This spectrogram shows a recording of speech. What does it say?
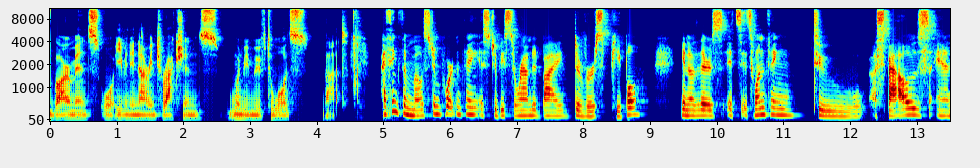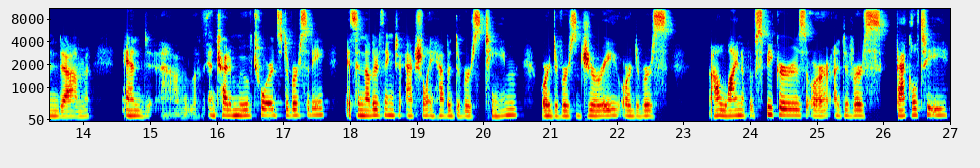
environments or even in our interactions when we move towards that? I think the most important thing is to be surrounded by diverse people. You know, there's it's it's one thing to espouse and um, and uh, and try to move towards diversity. It's another thing to actually have a diverse team or a diverse jury or a diverse uh, lineup of speakers or a diverse faculty.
